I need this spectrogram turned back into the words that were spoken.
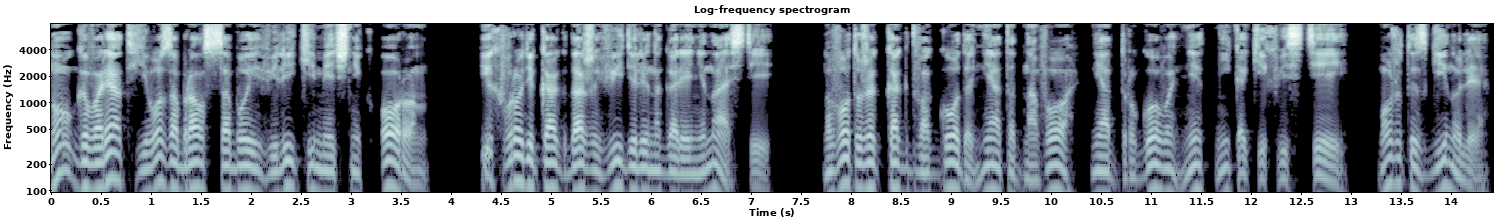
Ну, говорят, его забрал с собой великий мечник Орон. Их вроде как даже видели на горе ненастий. Но вот уже как два года ни от одного, ни от другого нет никаких вестей. Может, и сгинули.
